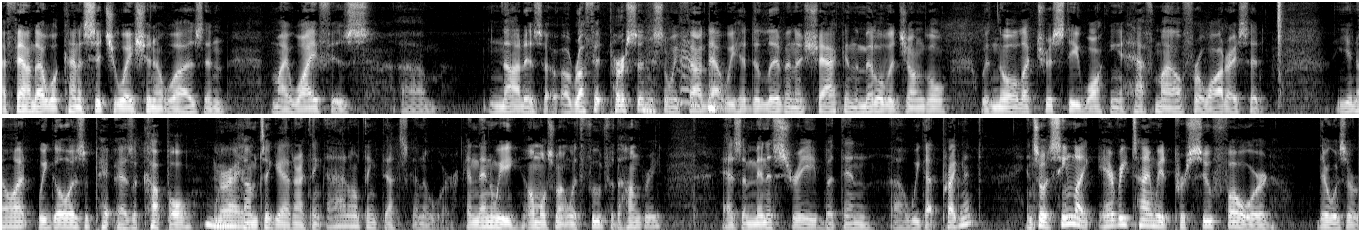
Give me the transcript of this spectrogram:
I found out what kind of situation it was, and my wife is um, not as a, a rough it person, so we found out we had to live in a shack in the middle of a jungle with no electricity, walking a half mile for water. I said, you know what? We go as a as a couple. We Right. come together. I think I don't think that's going to work. And then we almost went with Food for the Hungry as a ministry, but then uh, we got pregnant, and so it seemed like every time we'd pursue forward, there was a,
